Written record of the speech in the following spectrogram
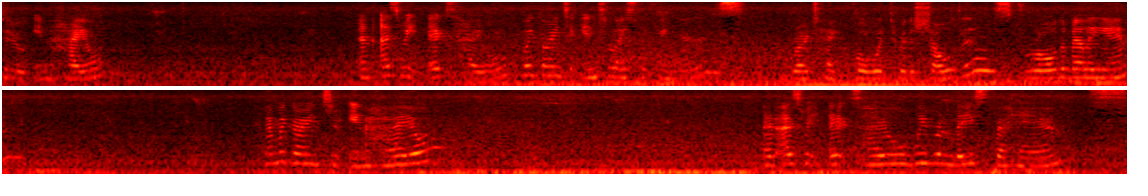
to inhale and as we exhale, we're going to interlace the fingers, rotate forward through the shoulders, draw the belly in. Then we're going to inhale. And as we exhale, we release the hands.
